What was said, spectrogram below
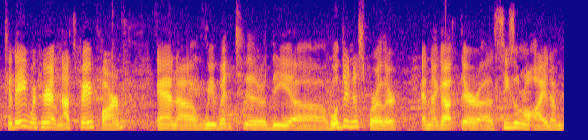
today we're here at Knott's Berry Farm, and uh, we went to the uh, Wilderness Broiler, and I got their uh, seasonal item,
